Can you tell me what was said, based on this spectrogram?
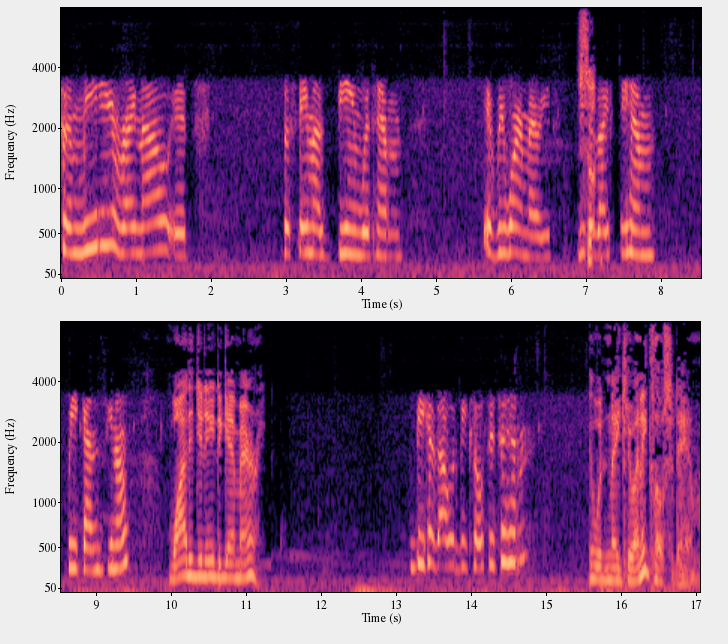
To me, right now, it's the same as being with him if we weren't married. Because So- I see him weekends, you know? Why did you need to get married? Because I would be closer to him. It wouldn't make you any closer to him.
